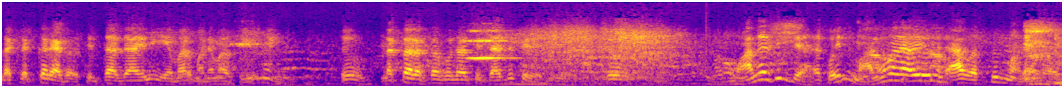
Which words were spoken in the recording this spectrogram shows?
લક્ષ કર્યા કરો. ચિંતા જાય નહીં, અમારે મને મારતું નહીં. લખતા લખતા બધા ચિંતા જતી રહે તો માને આ કોઈ માનવા આવે નથી. આ વસ્તુ જ માનવામાં આવે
